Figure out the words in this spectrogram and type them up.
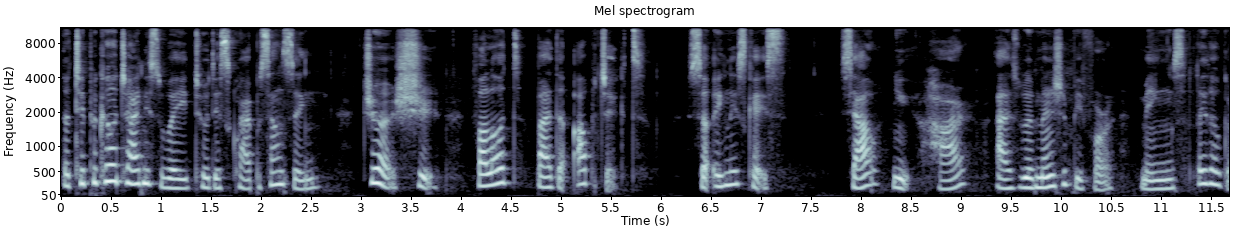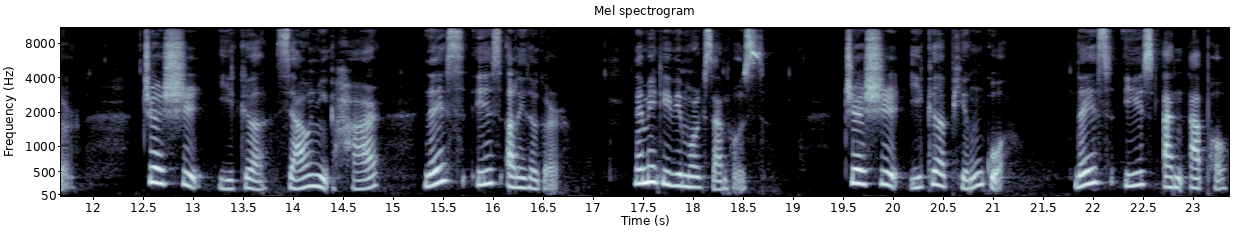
The typical Chinese way to describe something, 这是 followed by the object. So in this case, 小女孩, as we mentioned before, means little girl. 这是一个小女孩。This is a little girl. Let me give you more examples. 这是一个苹果。This is an apple.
